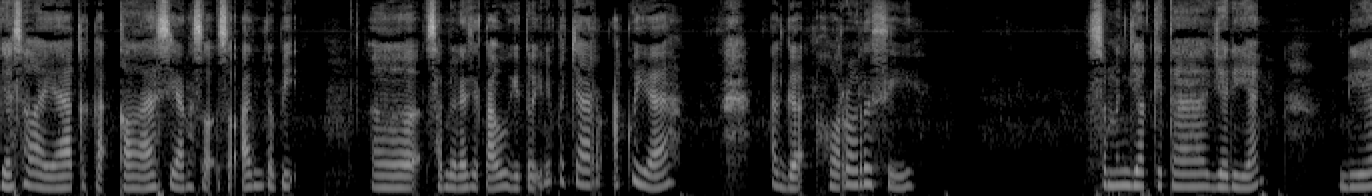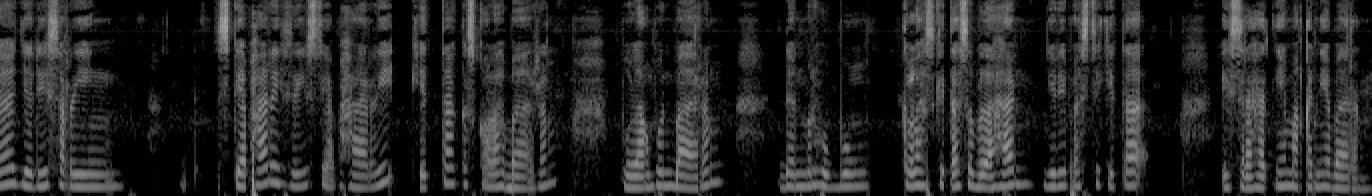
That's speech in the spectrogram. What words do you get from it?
Biasalah ya kakak kelas yang sok-sokan tapi uh, sambil ngasih tahu gitu. Ini pacar aku ya. Agak horor sih. Semenjak kita jadian dia jadi sering setiap hari sih setiap hari kita ke sekolah bareng pulang pun bareng dan berhubung kelas kita sebelahan jadi pasti kita istirahatnya makannya bareng.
